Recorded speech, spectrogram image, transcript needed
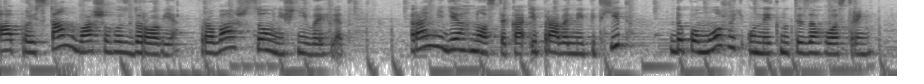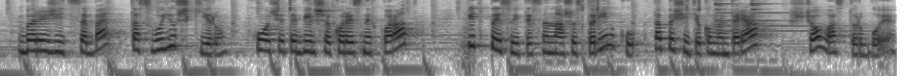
а про й стан вашого здоров'я, про ваш зовнішній вигляд. Рання діагностика і правильний підхід допоможуть уникнути загострень. Бережіть себе та свою шкіру. Хочете більше корисних порад? Підписуйтесь на нашу сторінку та пишіть у коментарях, що вас турбує.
